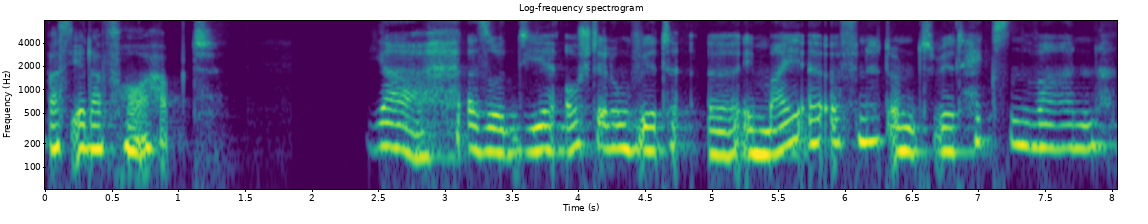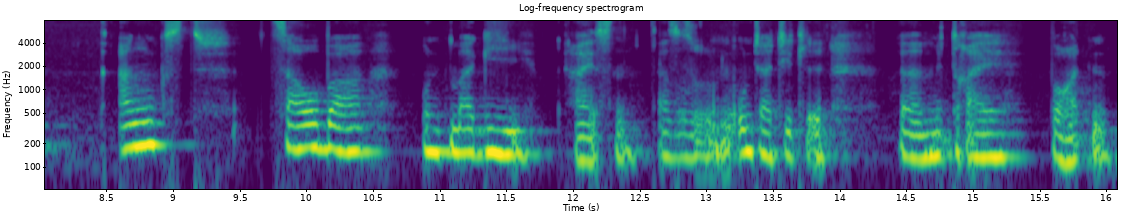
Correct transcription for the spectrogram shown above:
was ihr da vorhabt? Ja, also die Ausstellung wird äh, im Mai eröffnet und wird Hexenwahn, Angst, Zauber und Magie heißen. Also so ein Untertitel äh, mit drei Worten.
